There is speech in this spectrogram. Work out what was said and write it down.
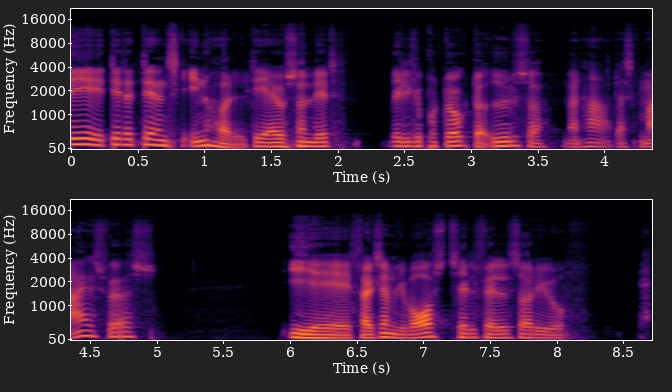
Det, det, det, den skal indeholde, det er jo sådan lidt, hvilke produkter og ydelser man har, der skal markedsføres. I øh, for eksempel i vores tilfælde, så er det jo ja,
